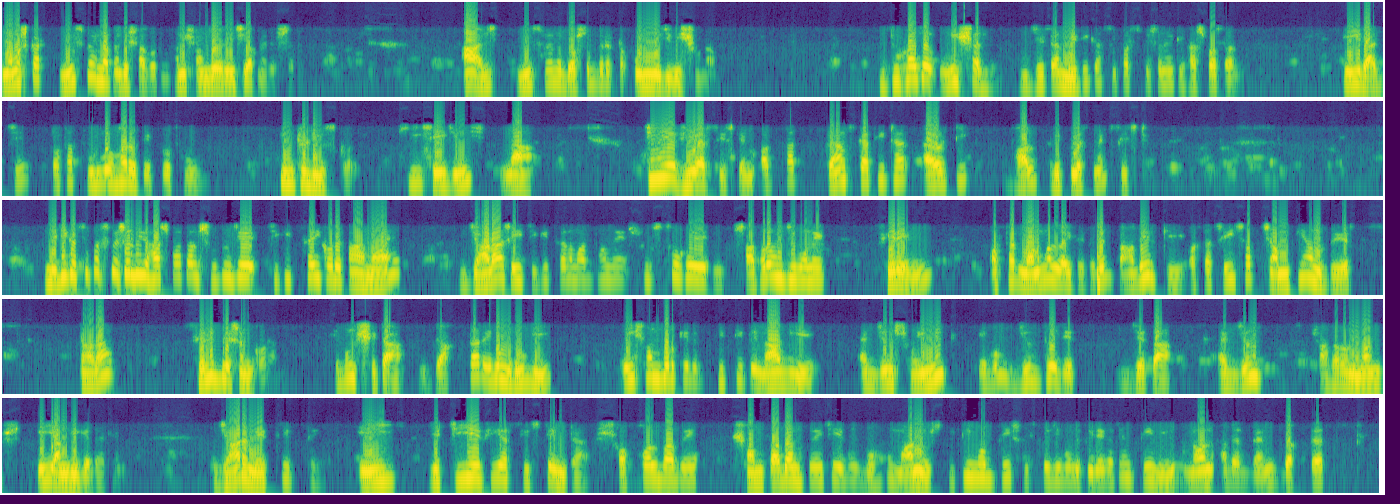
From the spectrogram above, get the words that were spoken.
নমস্কার, নিউজ প্রাইমে আপনাদের স্বাগত। আমি সঞ্জয় রয়েছি আপনাদের সাথে। আজ নিউজ প্রাইমের দর্শকদের একটা অন্য জিনিস শোনাব। দু সালে যেটা মেডিকা সুপার স্পেশালিটি হাসপাতাল এই রাজ্যে তথা পূর্ব ভারতে প্রথম ইন্ট্রোডিউস করে। কি সেই জিনিস? না টিএভিআর সিস্টেম অর্থাৎ transcatheter aortic valve replacement system medical super speciality হাসপাতাল শুধু যে চিকিৎসাই করে তা নয়, যারা সেই চিকিৎসার মাধ্যমে সুস্থ হয়ে সাধারণ জীবনে ফেরেন, অর্থাৎ নর্মাল লাইফে ফেরেন, তাদেরকে, অর্থাৎ সেই সব চ্যাম্পিয়নদের তারা সেলিব্রেশন করান। এবং সেটা ডাক্তার এবং রুগী এই সম্পর্কের ভিত্তিতে না গিয়ে একজন সৈনিক এবং যুদ্ধ জেতা একজন সাধারণ মানুষ, এই আঙ্গিকে দেখেন। যার নেতৃত্বে এই যে টিএভিআর সিস্টেমটা সফলভাবে সম্পাদন হয়েছে এবং বহু মানুষ ইতিমধ্যেই সুস্থ জীবনে ফিরে গেছেন, তিনি none other than doctor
